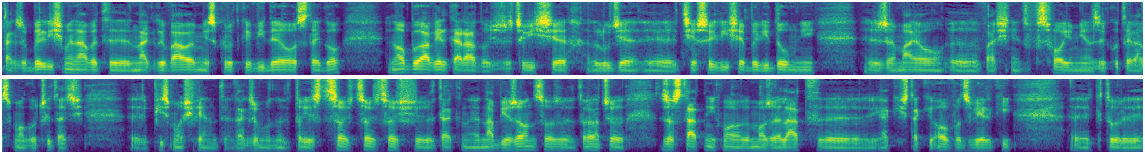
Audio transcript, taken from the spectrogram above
Także byliśmy nawet, nagrywałem, jest krótkie wideo z tego. No była wielka radość. Rzeczywiście ludzie y, cieszyli się, byli dumni, że mają y, właśnie w swoim języku teraz mogą czytać Pismo Święte. Także to jest coś, coś, coś tak na bieżąco, to znaczy z ostatnich może lat jakiś taki owoc wielki, który,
